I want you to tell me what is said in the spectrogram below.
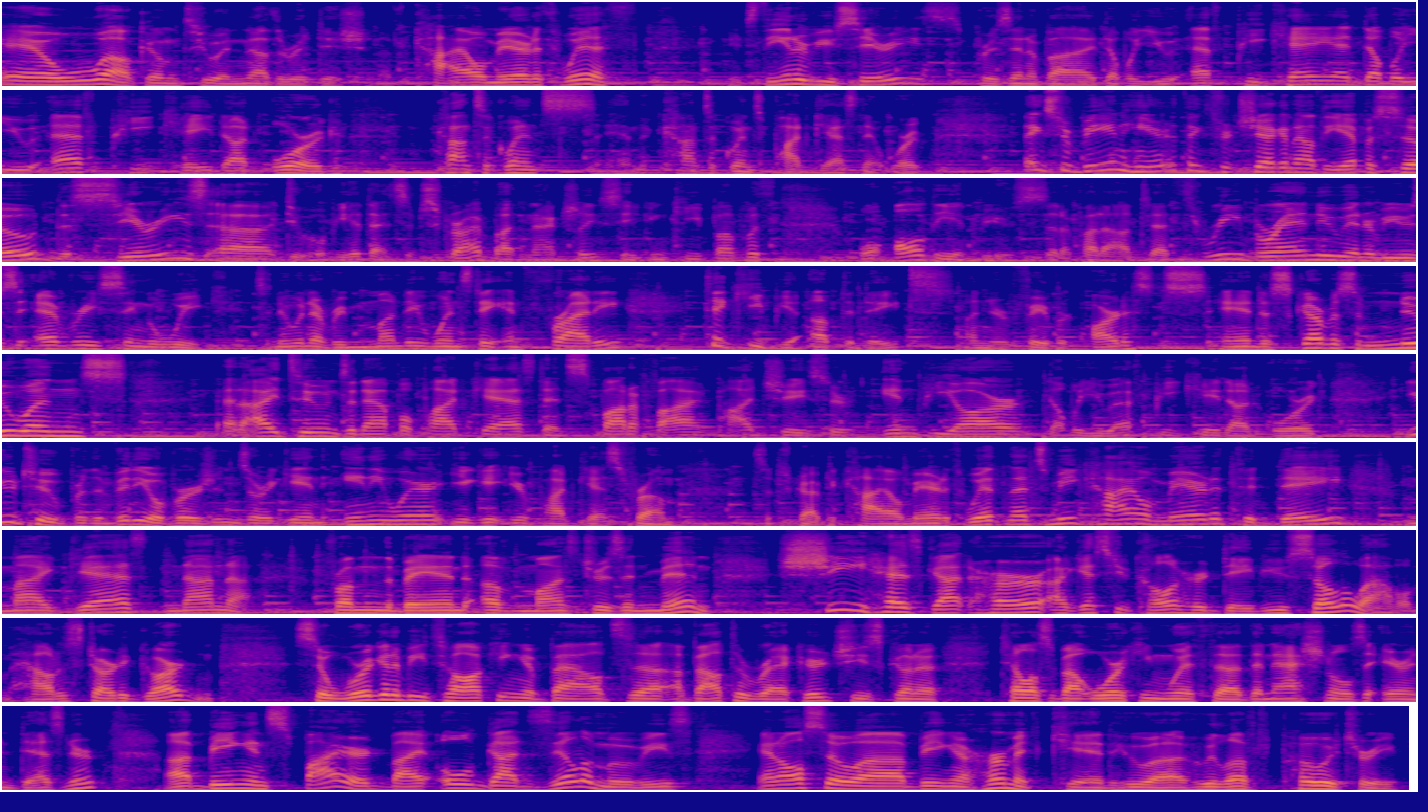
Hey, welcome to another edition of Kyle Meredith with. It's the interview series presented by WFPK at WFPK.org, Consequence, and the Consequence Podcast Network. Thanks for being here. Thanks for checking out the episode, the series. Uh, do hope you hit that subscribe button actually, so you can keep up with well all the interviews that I put out. Uh, three brand new interviews every single week. It's a new one every Monday, Wednesday, and Friday to keep you up to date on your favorite artists and discover some new ones at iTunes and Apple Podcast, at Spotify, Podchaser, NPR, WFPK.org, YouTube for the video versions, or again, anywhere you get your podcast from. Subscribe to Kyle Meredith with, and that's me, Kyle Meredith. Today, my guest, Nanna from the band of Monsters and Men. She has got her, I guess you'd call it her debut solo album, How to Start a Garden. So we're going to be talking about uh, about the record. She's going to tell us about working with uh, the National's Aaron Dessner, uh, being inspired by old Godzilla movies, and also uh, being a hermit kid who uh, who loved poetry.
